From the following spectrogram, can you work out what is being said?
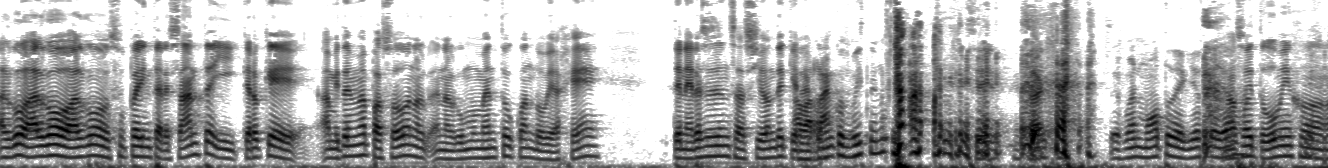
algo, algo, algo súper interesante y creo que a mí también me pasó en algún momento cuando viajé tener esa sensación de que A Barrancos fuiste, ¿no? Sí, exacto. Se fue en moto de aquí hasta allá. No soy tú, mijo.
